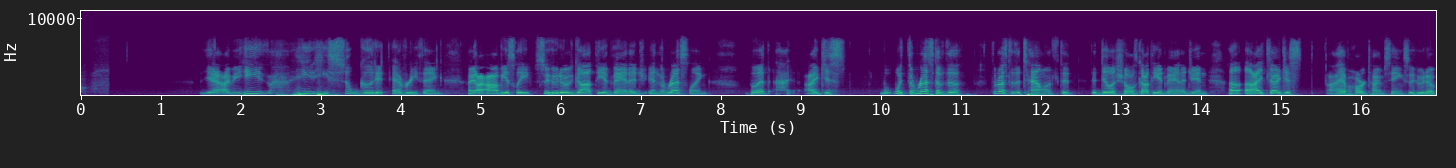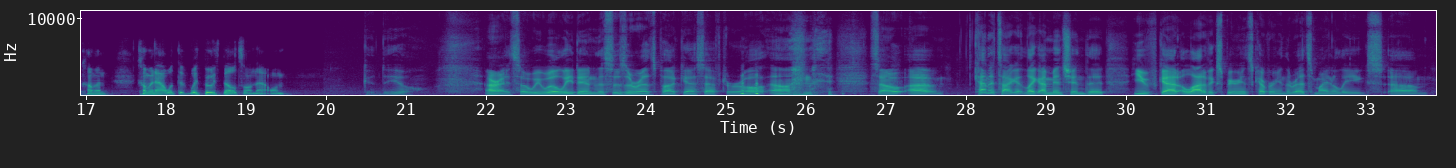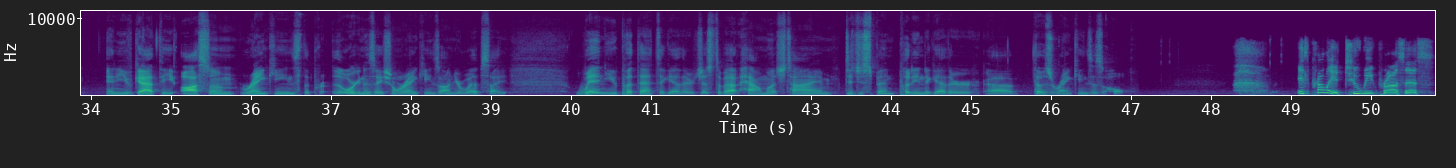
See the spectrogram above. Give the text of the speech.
Yeah, I mean he he he's so good at everything. I mean, obviously Cejudo's got the advantage in the wrestling, but I, I just with the rest of the the rest of the talents that that Dillashaw's got the advantage in, uh, I I just I have a hard time seeing Cejudo coming coming out with the with both belts on that one. Good deal. All right, so we will lead in. This is a Reds podcast after all. um, so, um, kind of talking, like I mentioned, that you've got a lot of experience covering the Reds minor leagues, um, and you've got the awesome rankings, the, the organizational rankings on your website. When you put that together, just about how much time did you spend putting together uh, those rankings as a whole? It's probably a two week process.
